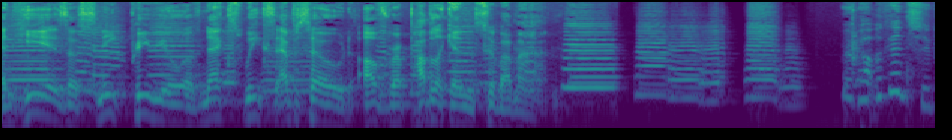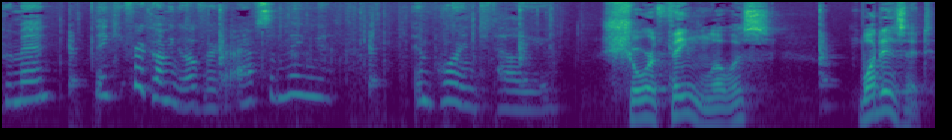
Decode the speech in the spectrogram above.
And here's a sneak preview of next week's episode of Republican Superman. Republican Superman, thank you for coming over. I have something important to tell you. Sure thing, Lois. What is it?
